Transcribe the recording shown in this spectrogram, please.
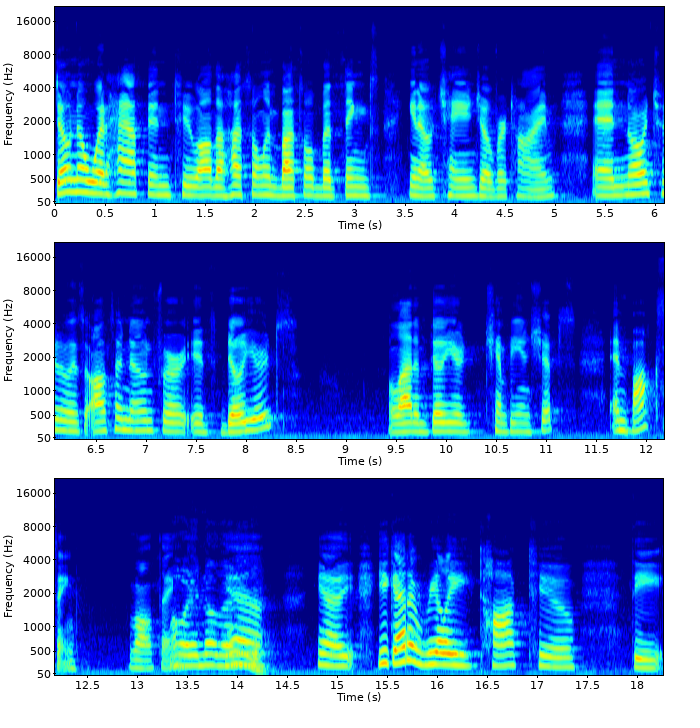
don't know what happened to all the hustle and bustle, but things, you know, change over time. And Norwich was also known for its billiards, a lot of billiard championships, and boxing, of all things. Oh, I didn't know that yeah. either. Yeah, you got to really talk to the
